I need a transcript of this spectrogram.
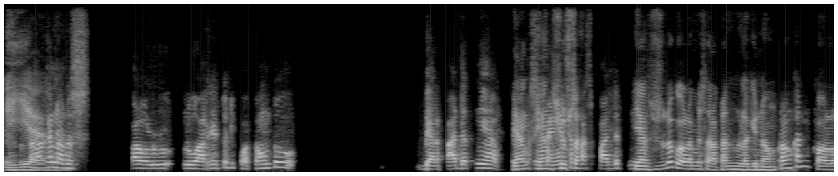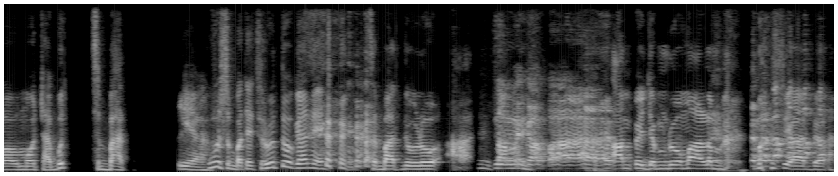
Iya. Karena kan harus kalau lu- luarnya tuh dipotong tuh biar padatnya. yang yang Pengen susah pas padatnya. yang susah tuh kalau misalkan lagi nongkrong kan kalau mau cabut sebat. Iya. Uh, sebatnya cerutu kan ya. Sebat dulu. anjing. Sampai kapan? sampai jam 2 malam masih ada.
